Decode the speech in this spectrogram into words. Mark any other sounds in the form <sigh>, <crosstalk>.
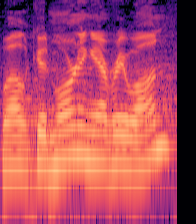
Well, good morning, everyone.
